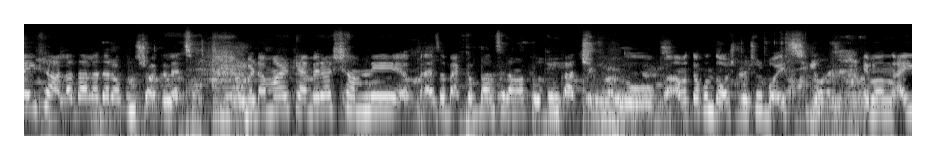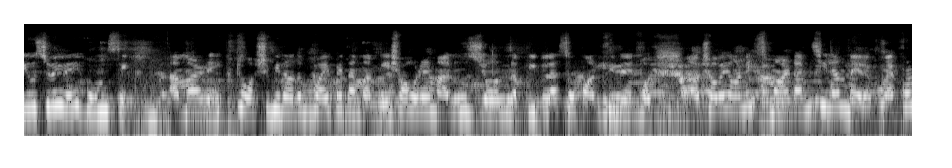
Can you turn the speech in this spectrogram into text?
লাইফে আলাদা আলাদা রকম স্ট্রাগল আছে। বাট আমার ক্যামেরার সামনে অ্যাজ আ ব্যাকআপ ডান্সার আমার প্রথম কাজ ছিল। তো আমার তখন দশ বছর বয়স ছিল। এবং I use to be very homesick আমার একটু অসুবিধা হতো ভয় পেতাম আমি। শহরের মানুষজন পিপল আর সো কনফিডেন্ট সবাই অনেক স্মার্ট আমি ছিলাম না এরকম। এখন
